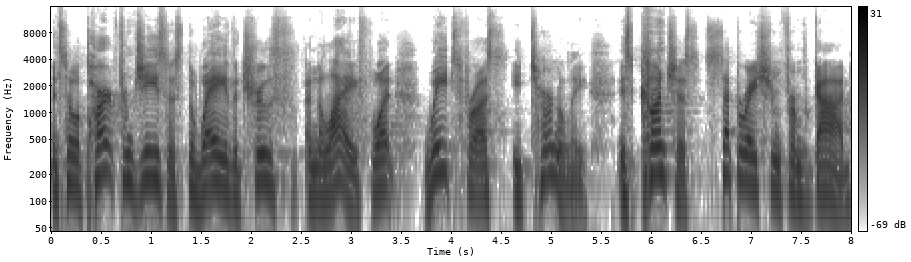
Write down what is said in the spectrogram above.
And so, apart from Jesus, the way, the truth, and the life, what waits for us eternally is conscious separation from God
